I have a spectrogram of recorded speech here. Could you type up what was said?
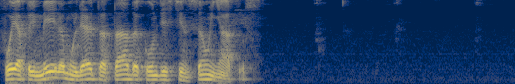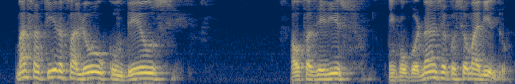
Foi a primeira mulher tratada com distinção em Atos. Mas Safira falhou com Deus ao fazer isso, em concordância com seu marido,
